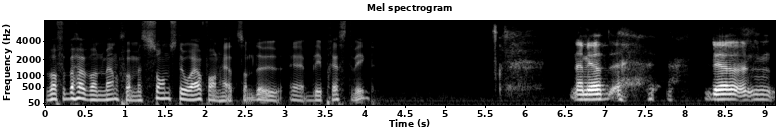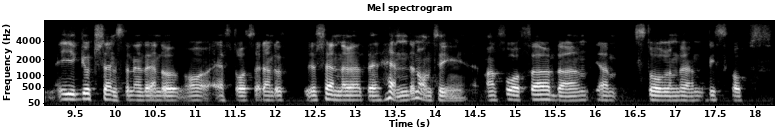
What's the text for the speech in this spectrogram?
Varför behöver en människa med sån stor erfarenhet som du eh, bli prästvigd? Nej men jag, det, i gudstjänsten är det ändå, och efteråt så är det ändå jag känner att det händer någonting. Man får förbön, jag står under en biskops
